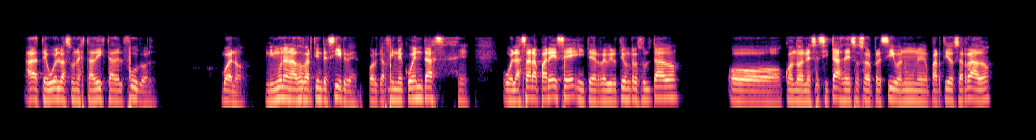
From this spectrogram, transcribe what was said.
ah, te vuelvas un estadista del fútbol. Bueno, ninguna de las dos vertientes sirve, porque a fin de cuentas o el azar aparece y te revirtió un resultado, o cuando necesitas de eso sorpresivo en un eh, partido cerrado,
